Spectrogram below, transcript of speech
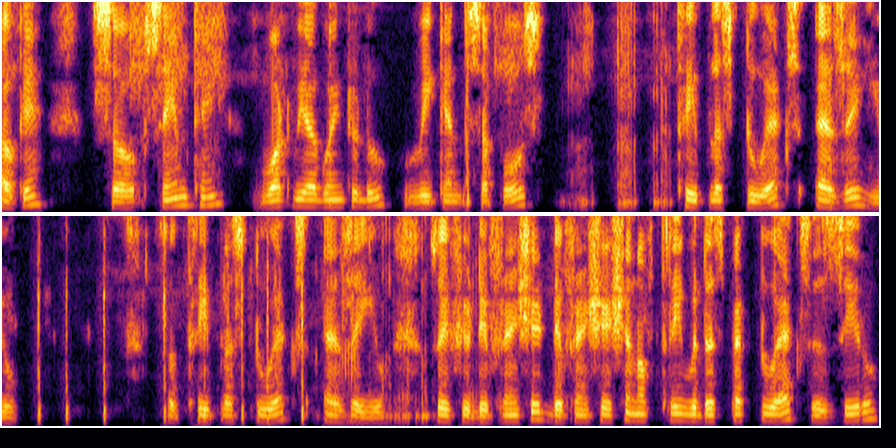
Okay so same thing what we are going to do we can suppose 3 plus 2x as a u. So 3 plus 2x as a u. So if you differentiate differentiation of 3 with respect to x is 0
